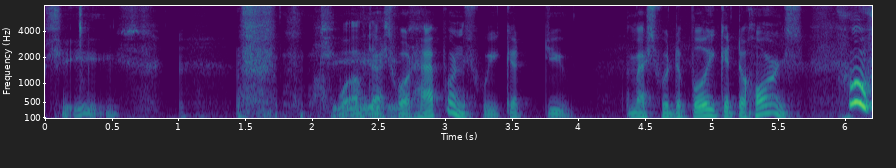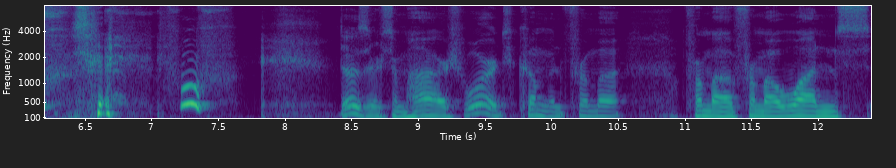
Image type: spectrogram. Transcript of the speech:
Jeez. well, that's what happens. We get you mess with the boy, get the horns. Whew. Those are some harsh words coming from a from a from a once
